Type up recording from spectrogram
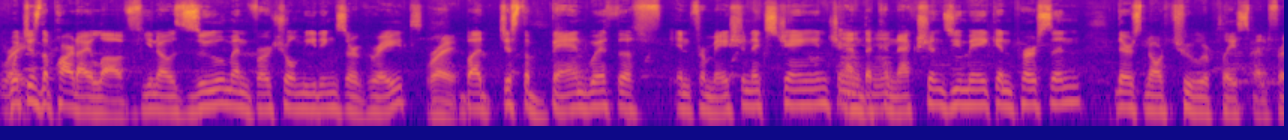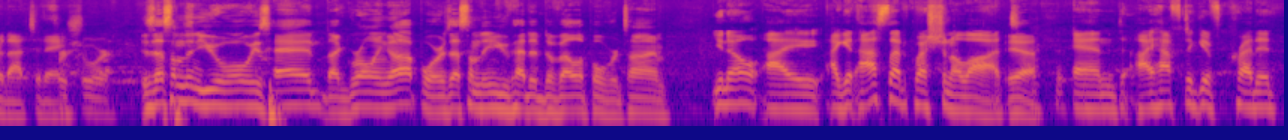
Right. which is the part I love. You know, Zoom and virtual meetings are great, Right. but just the bandwidth of information exchange and the Mhm. connections you make in person, there's no true replacement for that today. For sure. Is that something you always had, like growing up, or is that something you've had to develop over time? You know, I, I get asked that question a lot. Yeah. And I have to give credit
